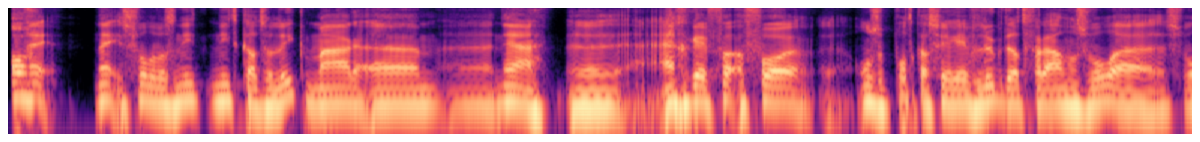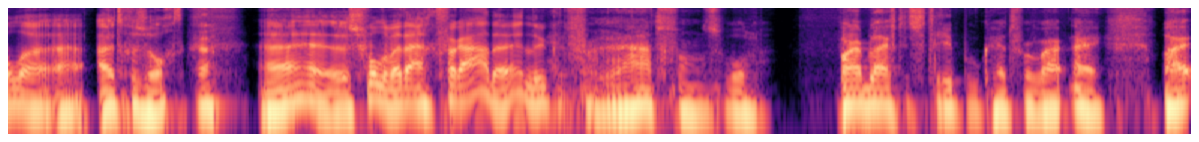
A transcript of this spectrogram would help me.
Of, Nee, nee, Zwolle was niet, niet katholiek. Maar ehm, eh, nou ja, eh, eigenlijk heeft voor, voor onze podcastserie heeft Luc dat verhaal van Zwolle, Zwolle eh, uitgezocht. Ja. Zwolle werd eigenlijk verraden, hè, Luc? Het verraad van Zwolle. Waar blijft het stripboek? Het verwaar. Nee, maar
